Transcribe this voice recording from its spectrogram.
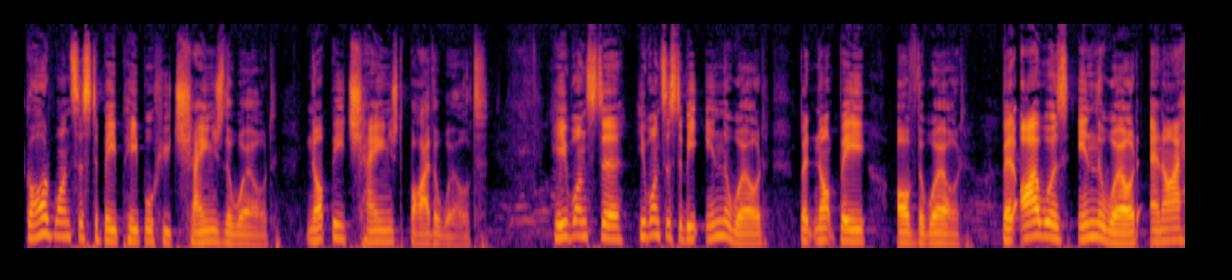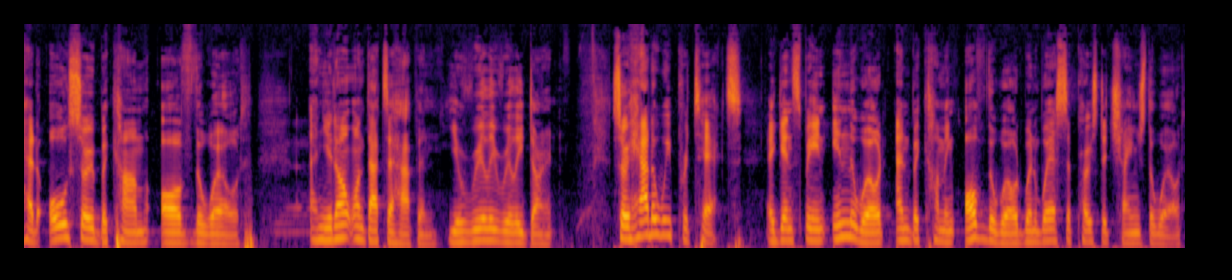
God wants us to be people who change the world, not be changed by the world. He wants, to, he wants us to be in the world, but not be of the world. But I was in the world and I had also become of the world. And you don't want that to happen. You really, really don't. So, how do we protect against being in the world and becoming of the world when we're supposed to change the world?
